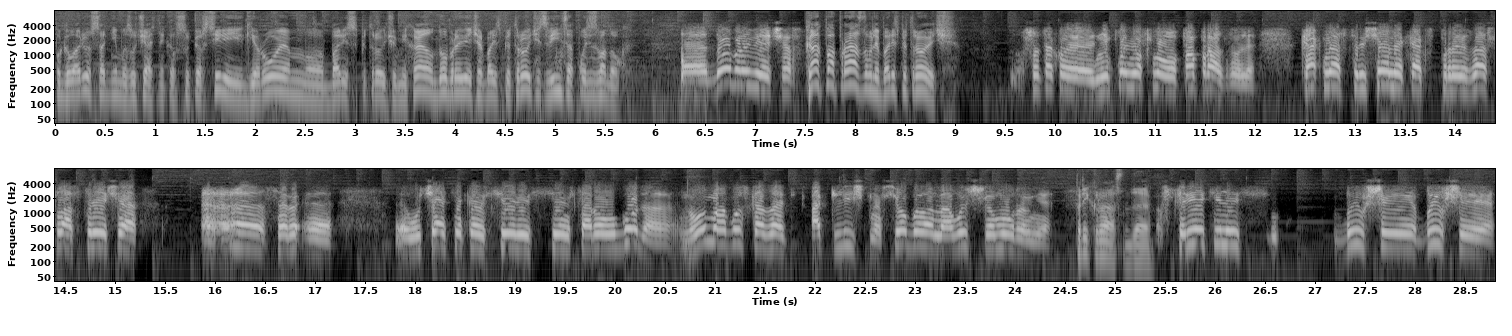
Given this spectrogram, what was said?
поговорю с одним из участников суперсерии, героем э, Борисом Петровичем Михайловым. Добрый вечер, Борис Петрович. Извините за поздний звонок. Э, добрый вечер. Как попраздновали, Борис Петрович? Что такое? Не понял слова «попраздновали» как нас встречали, как произошла встреча э, с э, участников серии 72 года, ну, могу сказать, отлично. Все было на высшем уровне. Прекрасно, да. Встретились бывшие, бывшие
